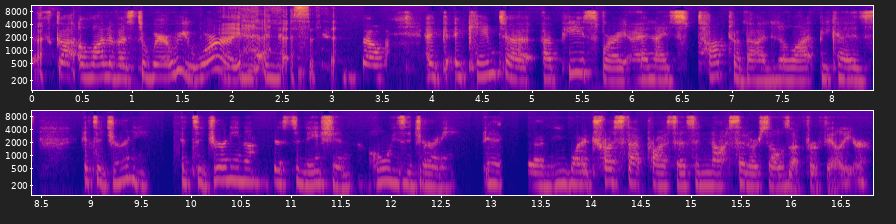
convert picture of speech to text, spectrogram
what's got a lot of us to where we were. Yes. And so it, it, came to a piece where I, and I talked about it a lot because it's a journey. It's a journey, not a destination, always a journey. And um, you want to trust that process and not set ourselves up for failure.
